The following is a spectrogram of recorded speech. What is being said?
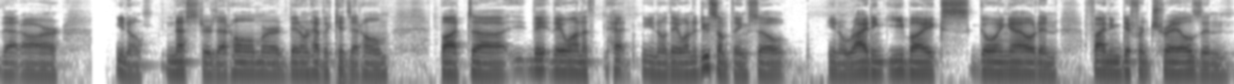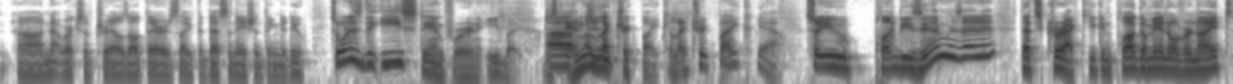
that are, you know, nesters at home or they don't have the kids at home, but uh, they they want to, ha- you know, they want to do something. So you know, riding e-bikes, going out and finding different trails and uh, networks of trails out there is like the destination thing to do. So, what does the E stand for in an e bike? Just Uh, engine? electric bike. Electric bike? Yeah, So, you plug these in? Is that it? that's correct. You can plug them in overnight,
